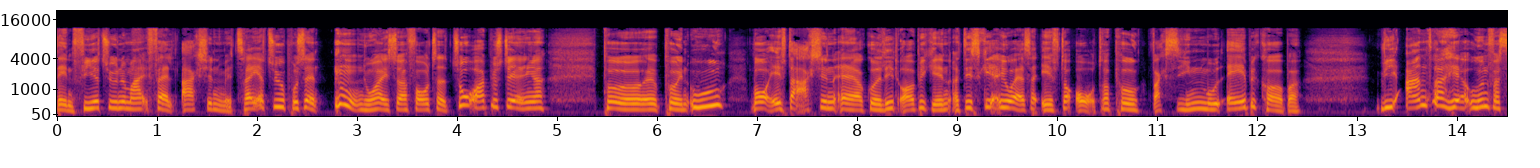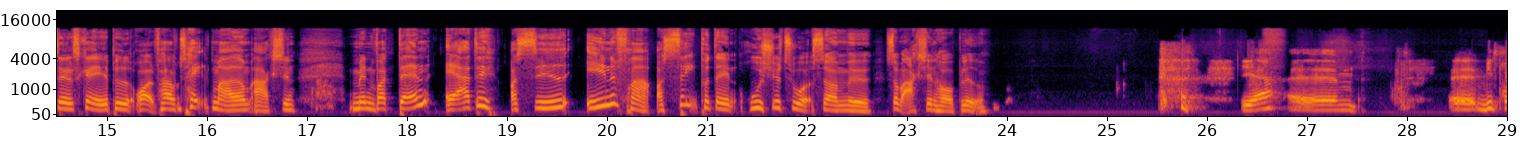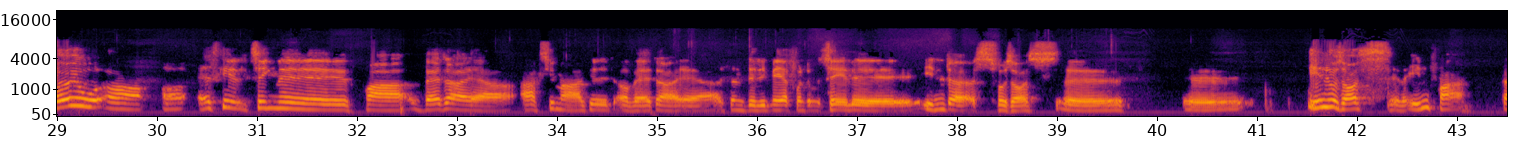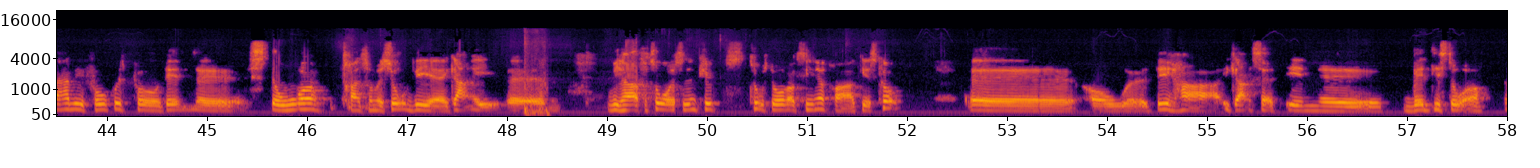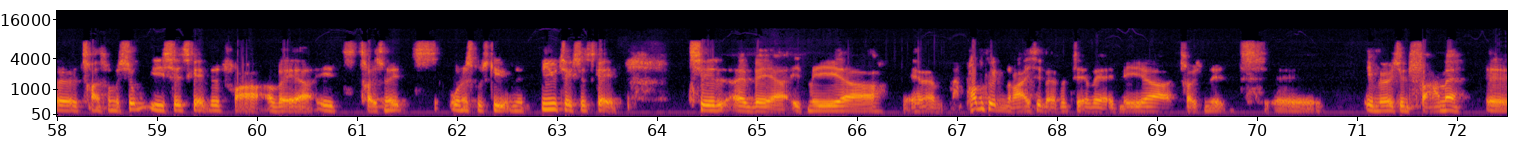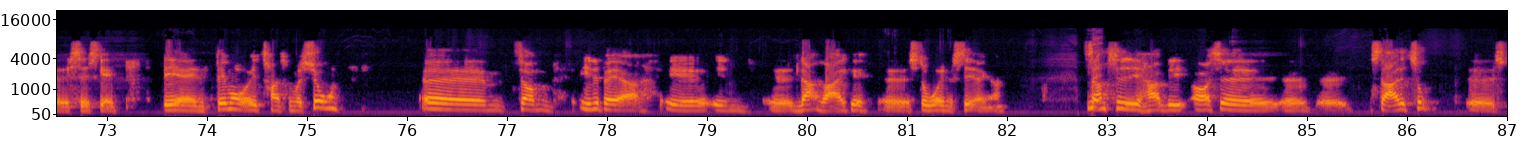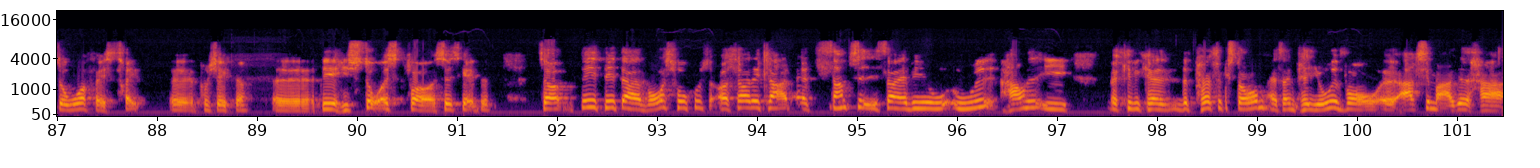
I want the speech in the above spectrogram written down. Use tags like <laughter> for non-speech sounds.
Den 24. maj faldt aktien med 23 procent. <clears throat> nu har I så foretaget to opjusteringer på, øh, på en uge, hvor efter aktien er gået lidt op igen, og det sker jo altså efter ordre på vaccinen mod abekopper. Vi andre her uden for selskabet, Rolf, har jo talt meget om aktien. Men hvordan er det at sidde indefra og se på den rusjetur, som, øh, som aktien har oplevet? <laughs> ja, øh, øh, vi prøver jo at, at adskille tingene fra, hvad der er aktiemarkedet, og hvad der er sådan det lidt mere fundamentale indendørs hos os. Øh, øh, Inden hos os, eller indenfra, der har vi fokus på den øh, store transformation, vi er i gang i. Øh, vi har for to år siden købt to store vacciner fra GSK, øh, og øh, det har i gang sat en øh, vældig stor øh, transformation i selskabet fra at være et traditionelt underskudsgivende biotech-selskab til at være et mere, ja, påbegyndt en rejse i hvert fald til at være et mere traditionelt øh, Emergent Pharma-selskab. Øh, det er en femårig transformation, øh, som indebærer øh, en øh, lang række øh, store investeringer. Men... Samtidig har vi også øh, øh startet to øh, store fase 3 øh, projekter. Øh, det er historisk for selskabet. Så det er det, der er vores fokus. Og så er det klart, at samtidig så er vi jo ude, havnet i, hvad kan vi kalde, the perfect storm, altså en periode, hvor øh, aktiemarkedet har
